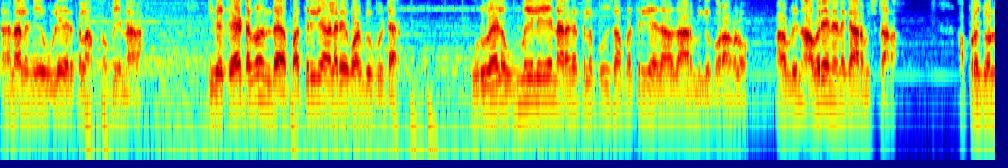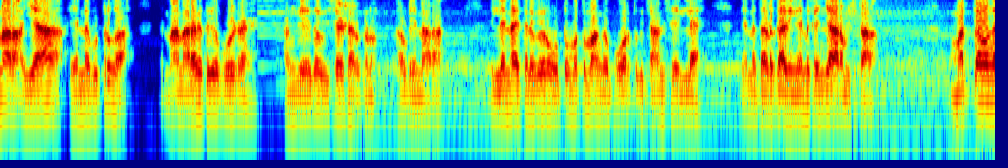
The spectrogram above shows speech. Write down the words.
அதனால நீ உள்ளே இருக்கலாம் அப்படின்னாராம். இதை கேட்டதும் இந்த பத்திரிகையாளரே குழம்பி போயிட்டார். ஒருவேளை உண்மையிலேயே நரகத்துல புதுசா பத்திரிகை ஏதாவது ஆரம்பிக்க போறாங்களோ அப்படின்னு அவரே நினைக்க ஆரம்பிச்சிட்டாராம். அப்புறம் சொன்னாராம் ஐயா என்னை விட்டுருங்க. நான் நரகத்துக்கே போயிடுறேன். அங்க ஏதோ விசேஷம் இருக்கணும். அப்படின்னாராம். இல்லைன்னா இத்தனை பேரும் ஒட்டுமொத்தமா அங்க போறதுக்கு சான்ஸே இல்லை. என்னை தடுக்காதீங்கன்னு கெஞ்ச ஆரம்பிச்சிட்டாராம். மற்றவங்க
